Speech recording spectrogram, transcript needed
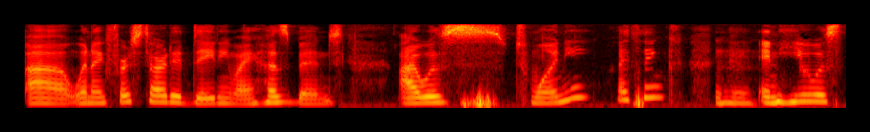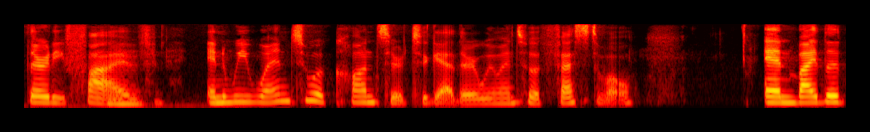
uh, when I first started dating my husband, I was 20, I think, mm-hmm. and he was 35. Mm-hmm. And we went to a concert together. We went to a festival And by the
